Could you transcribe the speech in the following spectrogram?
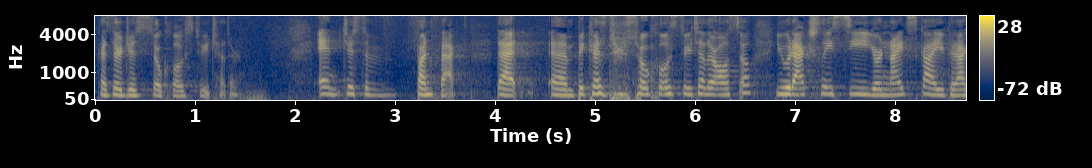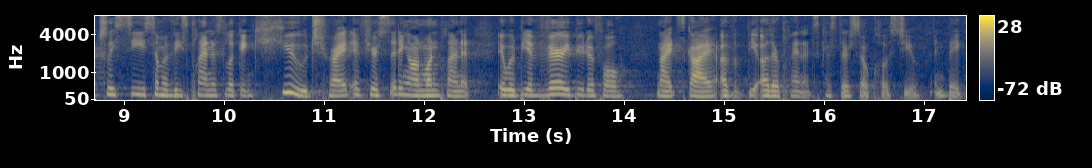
because they're just so close to each other. And just a fun fact that um, because they're so close to each other, also, you would actually see your night sky, you could actually see some of these planets looking huge, right? If you're sitting on one planet, it would be a very beautiful night sky of the other planets because they're so close to you and big.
